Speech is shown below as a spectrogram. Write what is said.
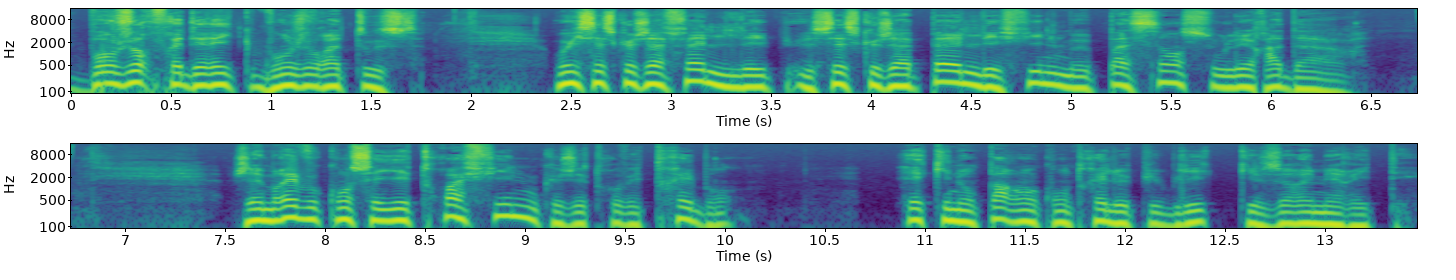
bonjour Frédéric, bonjour à tous. Oui, c'est ce que j'appelle les, c'est ce que j'appelle les films passant sous les radars. J'aimerais vous conseiller trois films que j'ai trouvés très bons et qui n'ont pas rencontré le public qu'ils auraient mérité.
